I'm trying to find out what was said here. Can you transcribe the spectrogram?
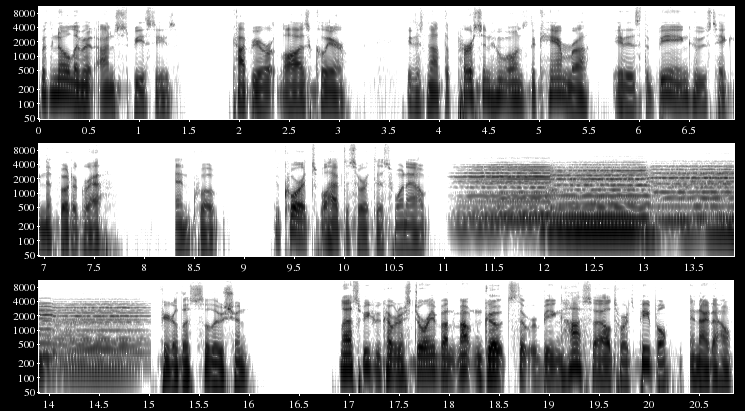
with no limit on species. Copyright law is clear. It is not the person who owns the camera, it is the being who is taking the photograph. The courts will have to sort this one out. Fearless solution. Last week we covered a story about mountain goats that were being hostile towards people in Idaho.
